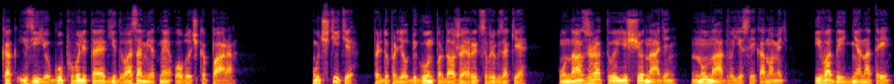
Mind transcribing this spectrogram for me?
как из ее губ вылетает едва заметное облачко пара. «Учтите», — предупредил бегун, продолжая рыться в рюкзаке, — «у нас жратвы еще на день, ну на два, если экономить, и воды дня на три,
